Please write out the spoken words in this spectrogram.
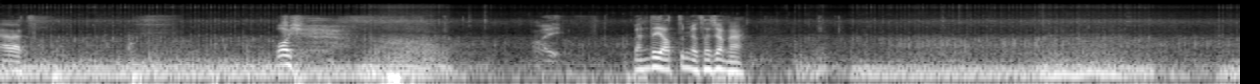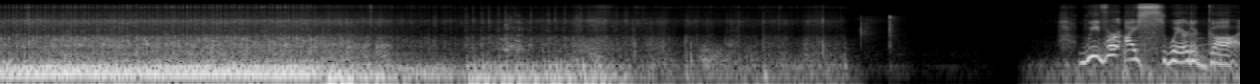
Evet. Oy. Ben de yattım yatacağım ha. Weaver, I swear to God.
